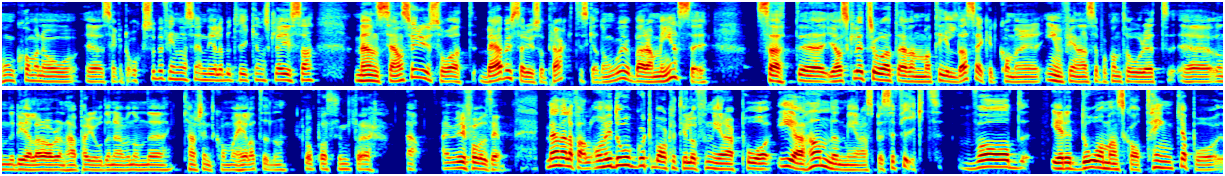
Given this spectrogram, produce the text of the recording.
Hon kommer nog eh, säkert också befinna sig en del i butiken, skulle jag gissa. Men sen så är det ju så att bebisar är ju så praktiska, de går ju att bära med sig. Så att, eh, jag skulle tro att även Matilda säkert kommer infinna sig på kontoret eh, under delar av den här perioden, även om det kanske inte kommer hela tiden. Hoppas inte. Vi får väl se. Men i alla fall, om vi då går tillbaka till att fundera på e-handeln mer specifikt. Vad är det då man ska tänka på?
